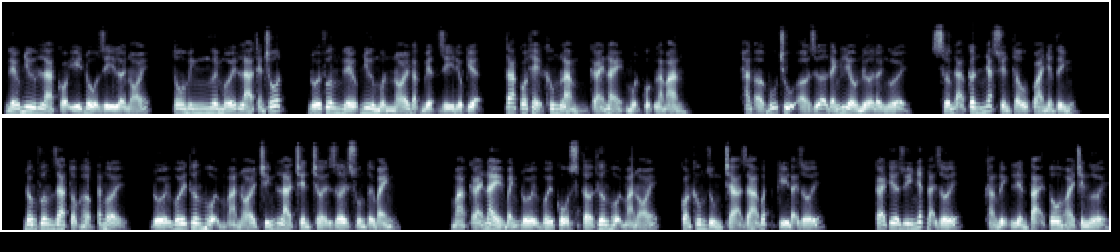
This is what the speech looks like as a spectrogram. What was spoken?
nếu như là có ý đồ gì lời nói, tô minh ngươi mới là then chốt, đối phương nếu như muốn nói đặc biệt gì điều kiện, ta có thể không làm cái này một cuộc làm ăn hắn ở vũ trụ ở giữa đánh liều nửa đời người, sớm đã cân nhắc xuyên thấu qua nhân tính. Đông phương gia tộc hợp tác mời, đối với thương hội mà nói chính là trên trời rơi xuống tới bánh. Mà cái này bánh đối với cổ sở thương hội mà nói, còn không dùng trả giá bất kỳ đại giới. Cái kia duy nhất đại giới, khẳng định liền tại tô hoài trên người.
